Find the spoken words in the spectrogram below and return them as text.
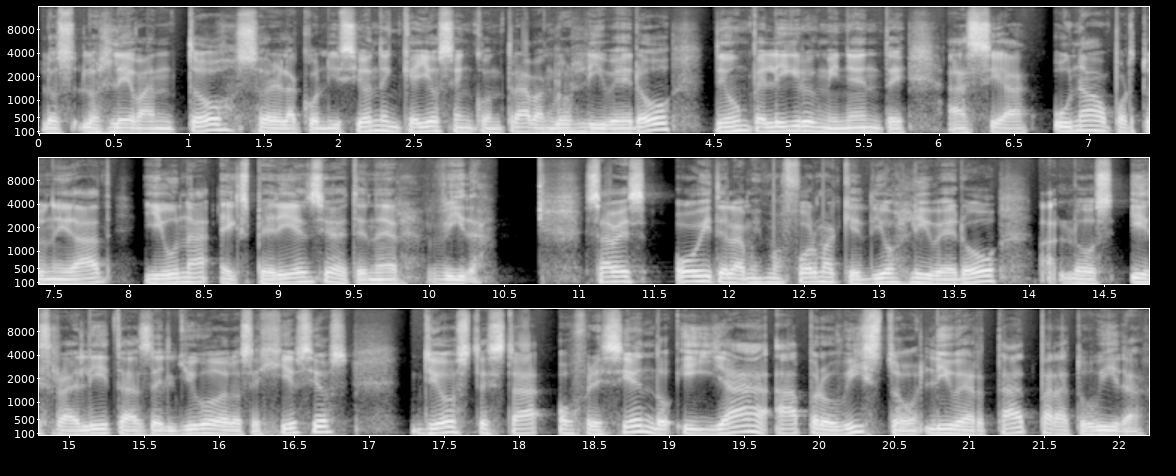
los, los levantó sobre la condición en que ellos se encontraban, los liberó de un peligro inminente hacia una oportunidad y una experiencia de tener vida. Sabes, hoy de la misma forma que Dios liberó a los israelitas del yugo de los egipcios, Dios te está ofreciendo y ya ha provisto libertad para tu vida.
